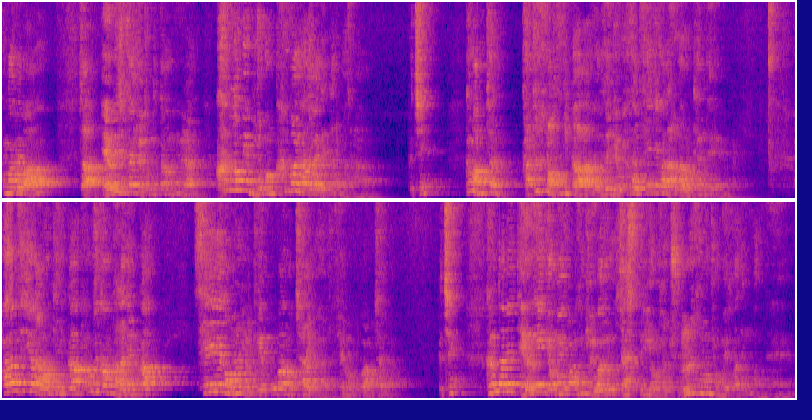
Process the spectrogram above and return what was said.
생각해봐. 자, 배열의 질서가 결정됐다는 뭐냐면, 큰 놈이 무조건 큰 걸 가져야 된다는 거잖아. 그치? 그럼 아무튼, 같을 수는 없으니까, 여기서 이제 화살 세 개가 날라올 텐데, 화살 세 개가 날라올 테니까, 함수값은 달라야 되니까, 세 놈을 이렇게 뽑아놓자 이거야. 세 놈을 뽑아놓자 이거야. 그치? 그런 다음에 대응의 경우의 수는 결과적으로 이 자식들이 여기서 줄을 서는 경우의 수가 되는 건데.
